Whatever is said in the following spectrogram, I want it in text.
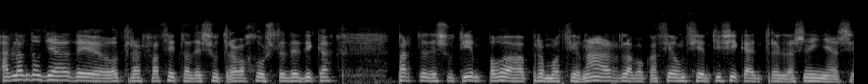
Hablando ya de otra faceta de su trabajo, usted dedica parte de su tiempo a promocionar la vocación científica entre las niñas.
